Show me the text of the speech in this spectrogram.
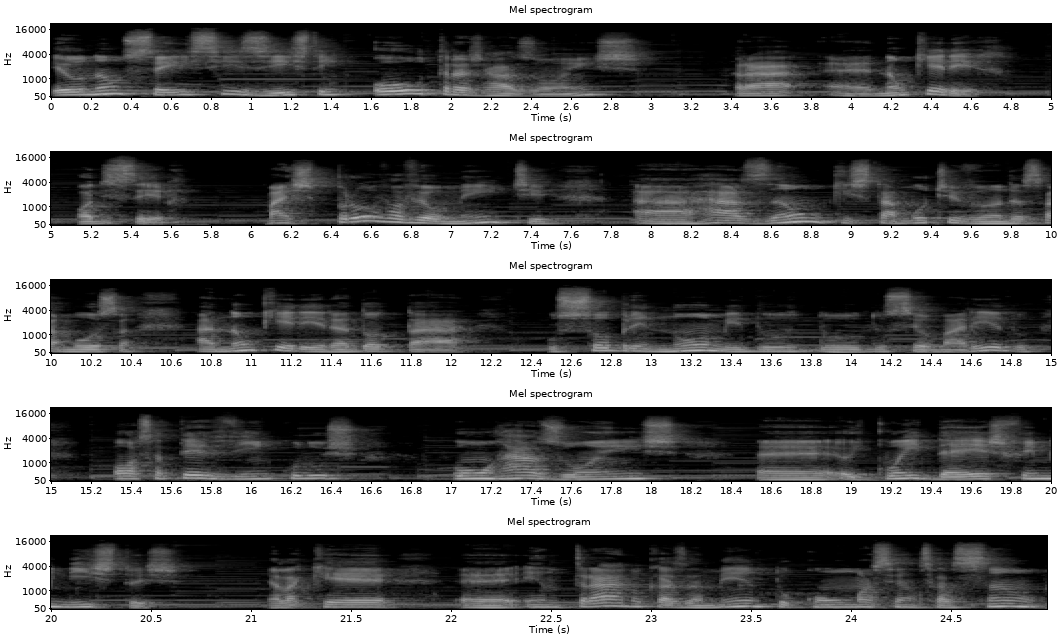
Eu não sei se existem outras razões para é, não querer. Pode ser. Mas provavelmente a razão que está motivando essa moça a não querer adotar o sobrenome do, do, do seu marido possa ter vínculos com razões é, e com ideias feministas. Ela quer é, entrar no casamento com uma sensação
